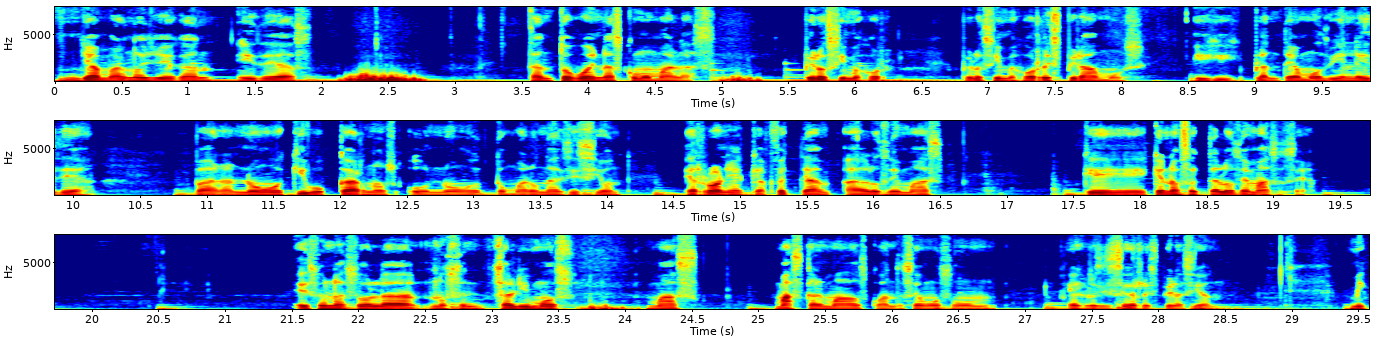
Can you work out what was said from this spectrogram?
Llamarnos llegan ideas tanto buenas como malas, pero si mejor, pero si mejor respiramos y planteamos bien la idea para no equivocarnos o no tomar una decisión errónea que afecte a, los demás, que, que no afecte a los demás, o sea. Es una sola, nos salimos más más calmados cuando hacemos un ejercicio de respiración. Mi,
